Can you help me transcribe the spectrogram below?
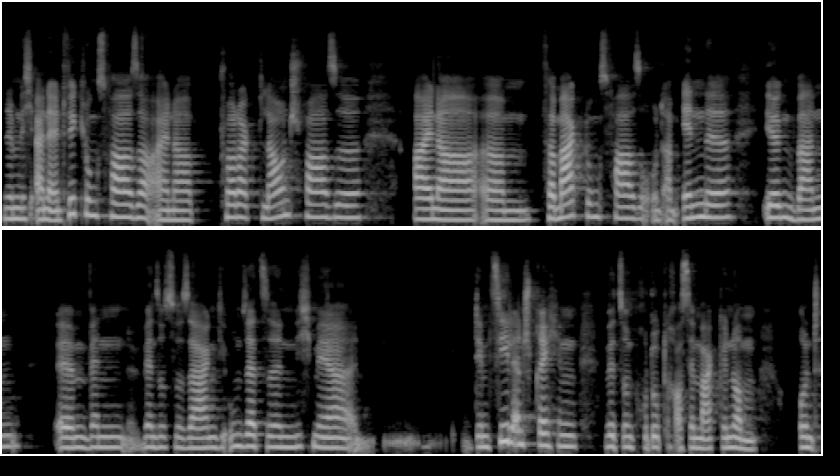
nämlich einer Entwicklungsphase, einer Product Launch Phase, einer ähm, Vermarktungsphase und am Ende irgendwann, ähm, wenn, wenn sozusagen die Umsätze nicht mehr dem Ziel entsprechen, wird so ein Produkt auch aus dem Markt genommen. Und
